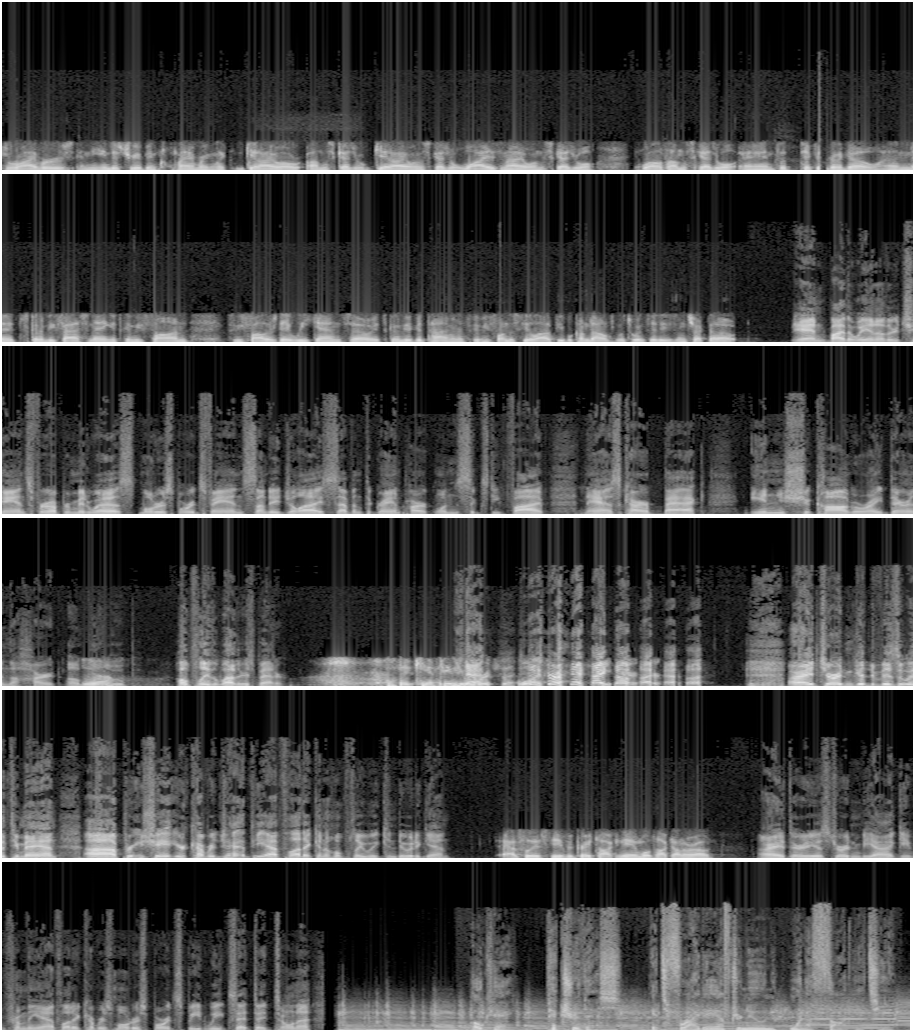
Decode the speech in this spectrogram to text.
drivers in the industry have been clamoring, like, get Iowa on the schedule, get Iowa on the schedule. Why isn't Iowa on the schedule? Well, it's on the schedule, and the tickets are going to go, and it's going to be fascinating. It's going to be fun. It's going to be Father's Day weekend, so it's going to be a good time, and it's going to be fun to see a lot of people come down from the Twin Cities and check that out. And by the way, another chance for Upper Midwest motorsports fans Sunday, July 7th, the Grant Park 165, NASCAR back in Chicago, right there in the heart of yeah. the loop. Hopefully, the weather is better. it can't be any yeah. worse than what. right, I know. All right, Jordan, good to visit with you, man. Uh, appreciate your coverage at the Athletic, and hopefully we can do it again. Absolutely, Steve. Great talking to you, and we'll talk down the road. All right, there he is, Jordan Bianchi from the Athletic, covers motorsports speed weeks at Daytona. Okay, picture this. It's Friday afternoon when a thought hits you.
